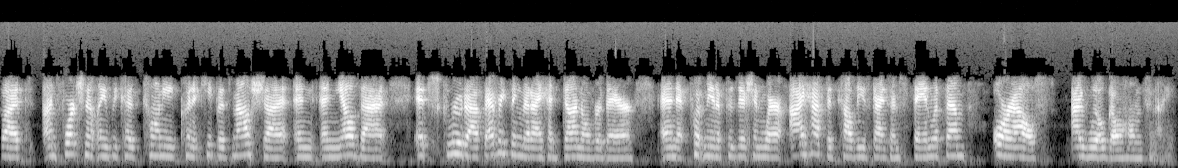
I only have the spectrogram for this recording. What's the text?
But unfortunately, because Tony couldn't keep his mouth shut and and yelled that, it screwed up everything that I had done over there, and it put me in a position where I have to tell these guys I'm staying with them, or else I will go home tonight.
